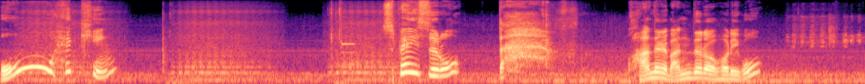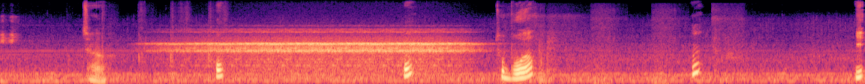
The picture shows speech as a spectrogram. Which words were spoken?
오 해킹? 스페이스로 딱 관을 만들어 버리고 자 어? 어? 저 뭐야? 어? 이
